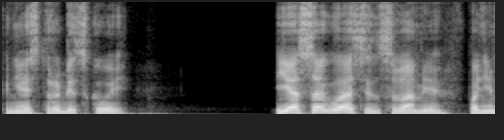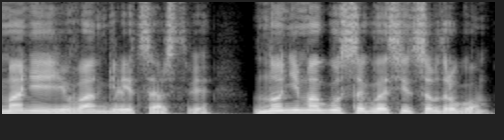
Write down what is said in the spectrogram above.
Князь Трубецкой. Я согласен с вами в понимании Евангелия Царствия, но не могу согласиться в другом.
